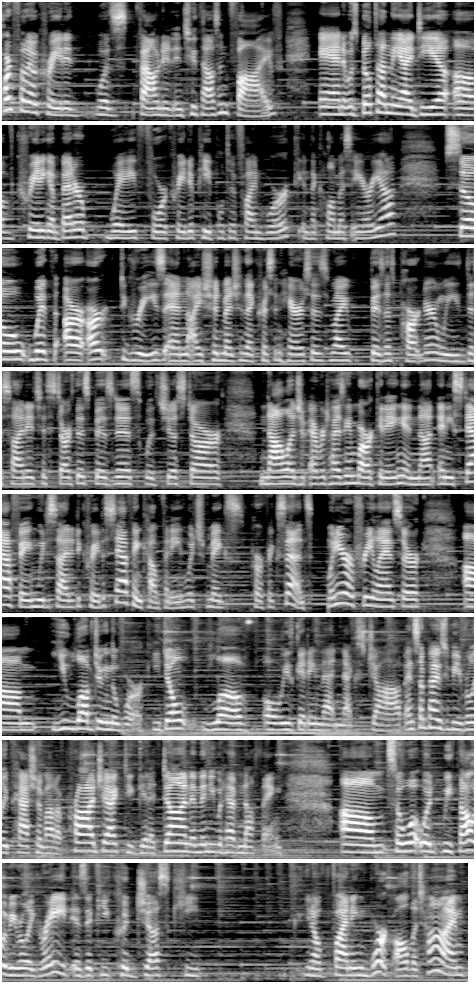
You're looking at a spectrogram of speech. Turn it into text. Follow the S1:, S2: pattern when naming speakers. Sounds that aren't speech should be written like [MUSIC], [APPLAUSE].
S1: Portfolio Creative was founded in 2005, and it was built on the idea of creating a better way for creative people to find work in the Columbus area. So, with our art degrees, and I should mention that Kristen Harris is my business partner, and we decided to start this business with just our knowledge of advertising and marketing and not any staffing. We decided to create a staffing company, which makes perfect sense. When you're a freelancer, um, you love doing the work. You don't love always getting that next job. And sometimes you'd be really passionate about a project, you get done, and then you would have nothing. Um, so, what would, we thought would be really great is if you could just keep you know, finding work all the time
